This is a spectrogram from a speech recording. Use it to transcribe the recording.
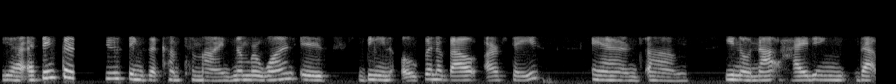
Yeah, I think there's two things that come to mind. Number one is being open about our faith and, um, you know, not hiding that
